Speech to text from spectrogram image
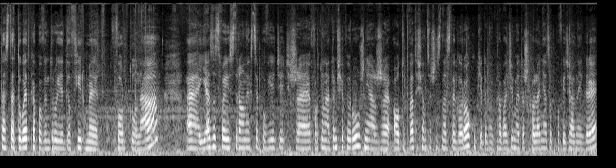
Ta statuetka powędruje do firmy Fortuna. E, Ja ze swojej strony chcę powiedzieć, że Fortuna tym się wyróżnia, że od 2016 roku, kiedy my prowadzimy te szkolenia z odpowiedzialnej gry,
